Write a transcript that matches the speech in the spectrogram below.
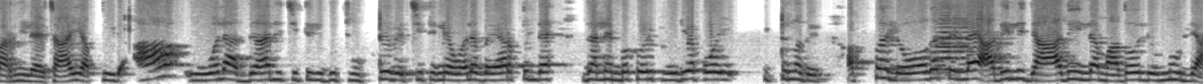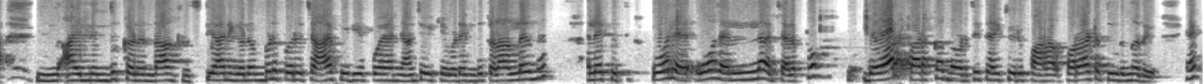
പറഞ്ഞില്ലേ ചായ അപ്പീട് ആ ഓല അധ്വാനിച്ചിട്ട് ഇത് ചുട്ട് വെച്ചിട്ടില്ലേ ഓല വേർപ്പിന്റെ ഇതല്ല എന്തൊക്കെ ഒരു പീടിയ പോയി കിട്ടുന്നത്. അപ്പൊ ലോകത്തുള്ള അതിൽ ജാതിയില്ല മതമില്ല ഒന്നുമില്ല. അതിൽ ഹിന്ദുക്കൾ ഉണ്ടാകും ക്രിസ്ത്യാനികൾ നമ്മളിപ്പോ ഒരു ചായ പിടിയെ പോയാൽ ഞാൻ ചോദിക്കാം ഇവിടെ ഹിന്ദുക്കളാണുള്ളതെന്ന് അല്ലെ ഓലെ ഓലെല്ലാം ചിലപ്പോ വേർപ്പടക്കം തുടച്ചിട്ടായിരിക്കും ഒരു പറ പൊറാട്ട തീടുന്നത് ഏഹ്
